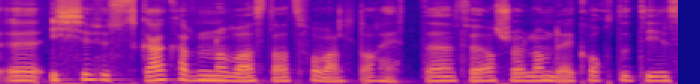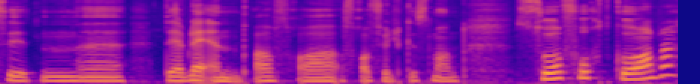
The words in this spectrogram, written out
eh, ikke huske hva det nå var statsforvalter hette før, selv om det er korte tid siden eh, det ble endra fra, fra fylkesmann. Så fort går det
